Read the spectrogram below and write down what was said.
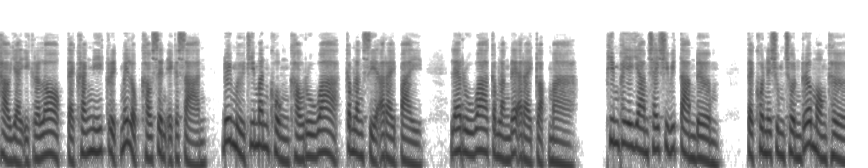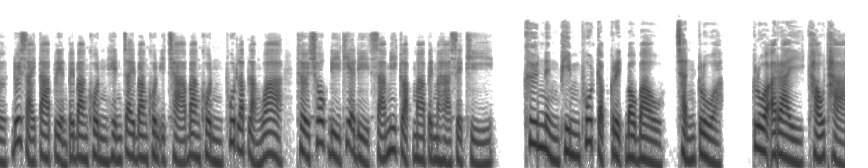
ข่าวใหญ่อีกระลอก แต่ครั้งนี้กริดไม่หลบเขาเซ็นเอกสาร ด้วยมือที่มั่นคงเขารู้ว่ากำลังเสียอะไรไป และรู้ว่ากำลังได้อะไรกลับมา พิมพ์พยายามใช้ชีวิตตามเดิม แต่คนในชุมชนเริ่มมองเธอด้วยสายตาเปลี่ยนไปบางคนเห็นใจบางคนอิจฉาบางคนพูดลับหลังว่า เธอโชคดีที่อดีตสามีกลับมาเป็นมหาเศรษฐี คืนหนึ่งพิมพ์พูดกับกริดเบาๆ ฉันกลัว กลัวอะไร เขาถา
